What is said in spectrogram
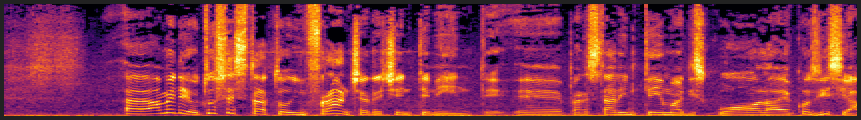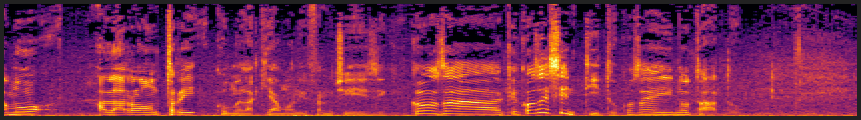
Uh, Amedeo, tu sei stato in Francia recentemente eh, per stare in tema di scuola e così siamo alla rentrée, come la chiamano i francesi. Cosa, che cosa hai sentito? Cosa hai notato?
